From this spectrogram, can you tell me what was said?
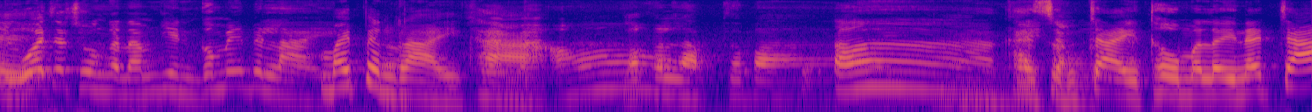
หรือว่าจะชงกับน้ำเย็นก็ไม่เป็นไรไม่เป็นไรค่ะใช่ไหมอ๋อ แล้วก็หลับสบาย อ่าใครสนใจโทรมาเลยนะจ๊ะ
